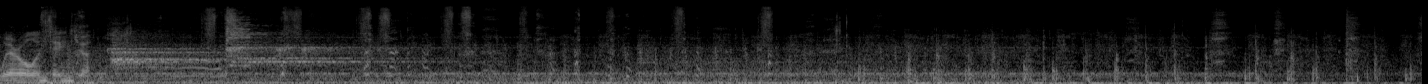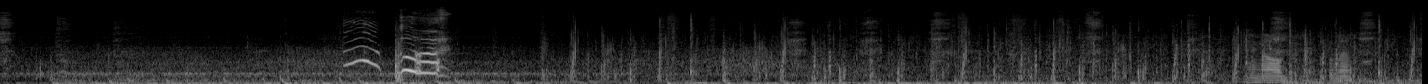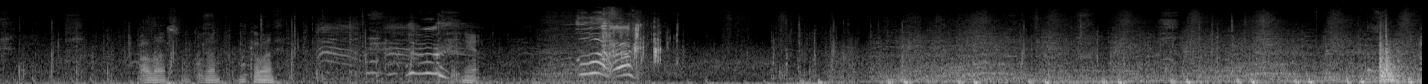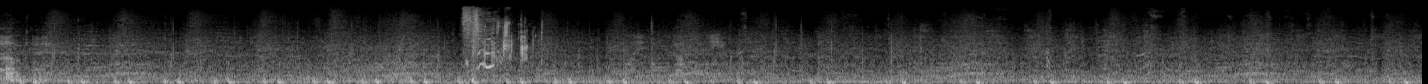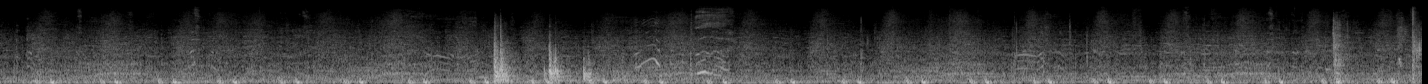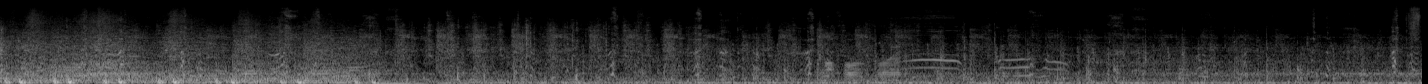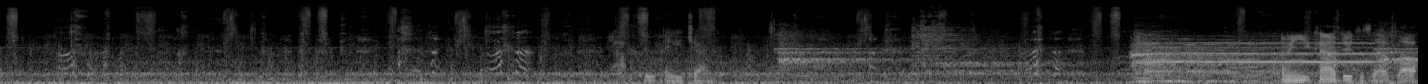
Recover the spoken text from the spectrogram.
we're all in danger. On, I'm coming. Promise, I'm coming, I'm coming. Getting it. Mean, you kind of do deserve that.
